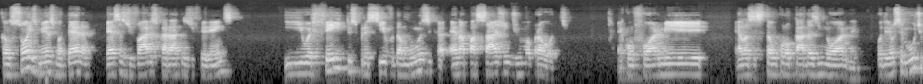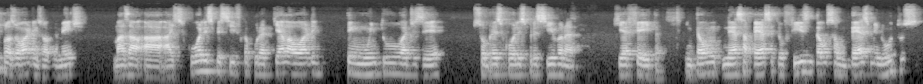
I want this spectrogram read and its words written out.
canções mesmo até, né? Peças de vários caráteres diferentes, e o efeito expressivo da música é na passagem de uma para outra. É conforme elas estão colocadas em ordem. Poderiam ser múltiplas ordens, obviamente, mas a, a, a escolha específica por aquela ordem tem muito a dizer sobre a escolha expressiva, né? Que é feita. Então, nessa peça que eu fiz, então são 10 minutos,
